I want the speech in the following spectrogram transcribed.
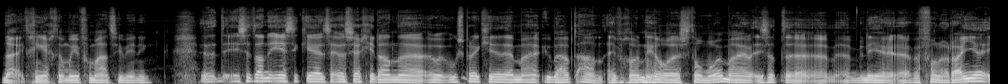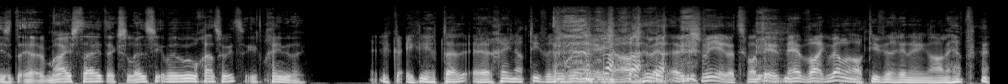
Nee, het ging echt om informatiewinning. Eh, is het dan de eerste keer, zeg je dan, hoe spreek je hem überhaupt aan? Even gewoon heel stom hoor, maar is dat meneer Van Oranje? Is het majesteit, excellentie? Hoe gaat zoiets? Ik heb geen idee. Ik, ik heb daar uh, geen actieve herinnering aan. ik zweer het. Want nee, waar ik wel een actieve herinnering aan heb,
